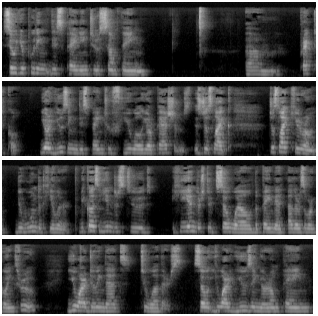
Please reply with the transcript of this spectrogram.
So you're putting this pain into something um, practical. You're using this pain to fuel your passions. It's just like just like Chiron, the wounded healer, because he understood he understood so well the pain that others were going through, you are doing that to others. So you are using your own pain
